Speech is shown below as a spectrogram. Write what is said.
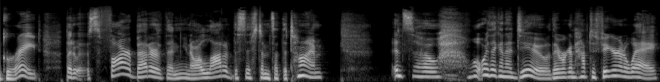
great, but it was far better than, you know, a lot of the systems at the time. And so, what were they going to do? They were going to have to figure out a way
